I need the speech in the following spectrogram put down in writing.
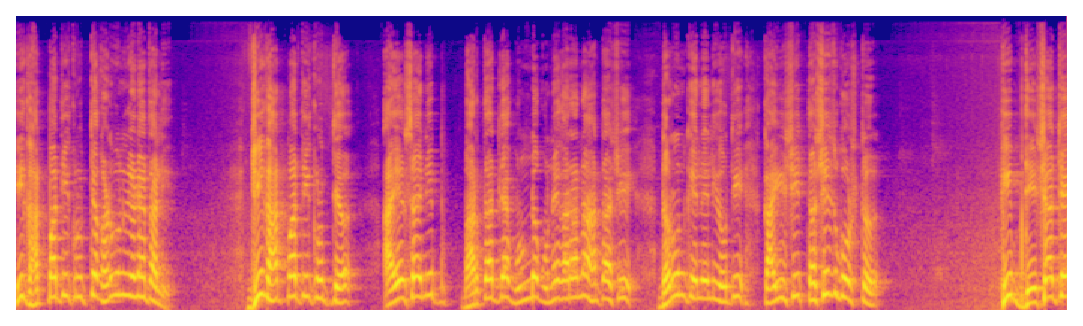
ही घातपाती कृत्य घडवून घेण्यात आली. जी घातपाती कृत्य आय एस आयनी भारतातल्या गुंड गुन्हेगारांना हाताशी धरून केलेली होती काहीशी तशीच गोष्ट ही देशाचे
